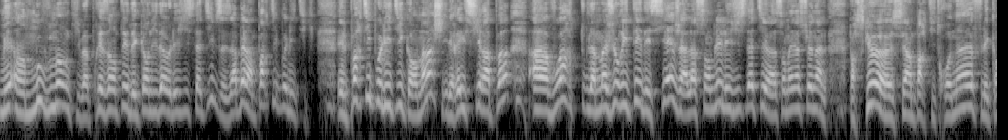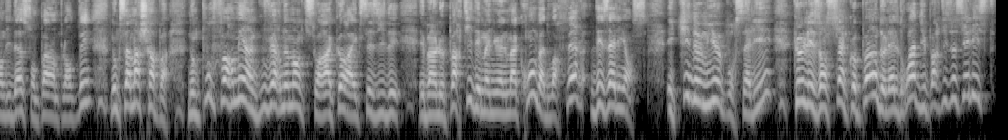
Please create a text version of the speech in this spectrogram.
Mais un mouvement qui va présenter des candidats aux législatives, ça s'appelle un parti politique. Et le parti politique En Marche, il réussira pas à avoir la majorité des sièges à l'Assemblée législative, à l'Assemblée nationale. Parce que euh, c'est un parti trop neuf, les candidats sont pas implantés, donc ça marchera pas. Donc pour former un gouvernement qui soit raccord avec ses idées, eh ben le parti d'Emmanuel Macron va devoir faire des alliances. Et qui de mieux pour s'allier que les anciens copains de l'aile droite du Parti Socialiste?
